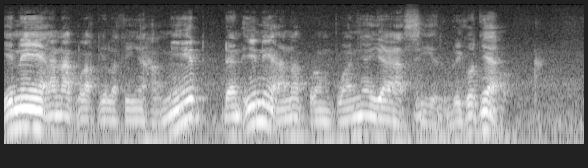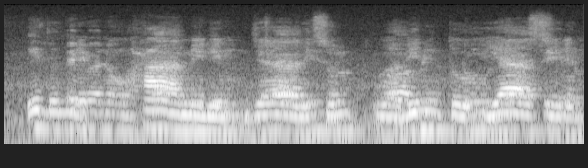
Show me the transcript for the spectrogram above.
Ini anak laki-lakinya Hamid dan ini anak perempuannya Yasir. Berikutnya. Ibnu Hamidin jalisun wa bintu Yasirin.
